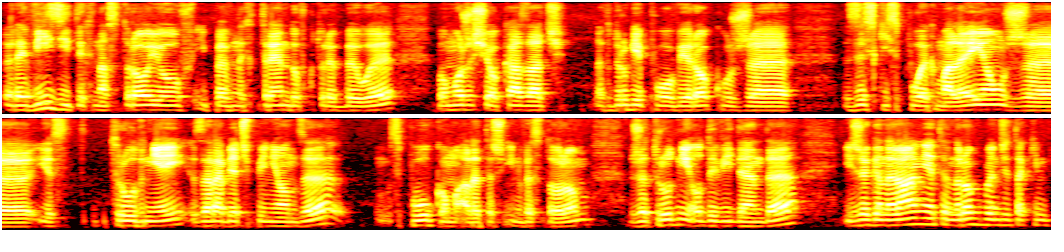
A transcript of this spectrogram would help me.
rewizji tych nastrojów i pewnych trendów, które były, bo może się okazać w drugiej połowie roku, że zyski spółek maleją, że jest trudniej zarabiać pieniądze spółkom, ale też inwestorom, że trudniej o dywidendę i że generalnie ten rok będzie takim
